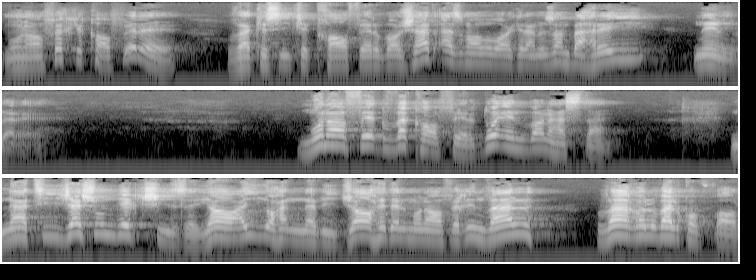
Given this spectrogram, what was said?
منافق که کافره. و کسی که کافر باشد از ما مبارک رمضان بهره ای نمی‌بره. منافق و کافر دو عنوان هستند نتیجهشون یک چیزه. یا ایها النبی جاهد المنافقین ول وغل ول کفار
